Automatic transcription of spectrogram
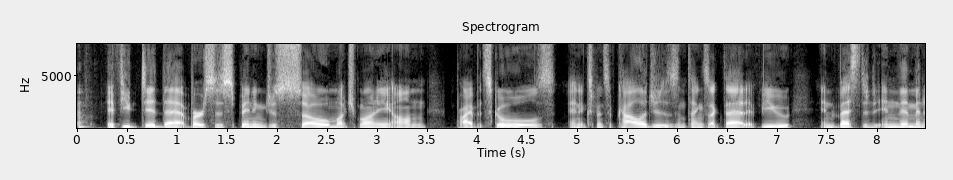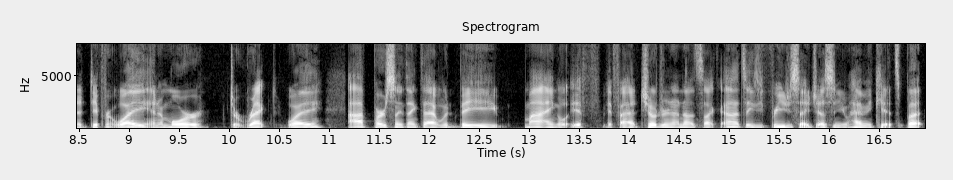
if you did that versus spending just so much money on private schools and expensive colleges and things like that, if you invested in them in a different way, in a more direct way, I personally think that would be my angle. If if I had children, I know it's like, oh, it's easy for you to say, Justin, you don't have any kids, but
